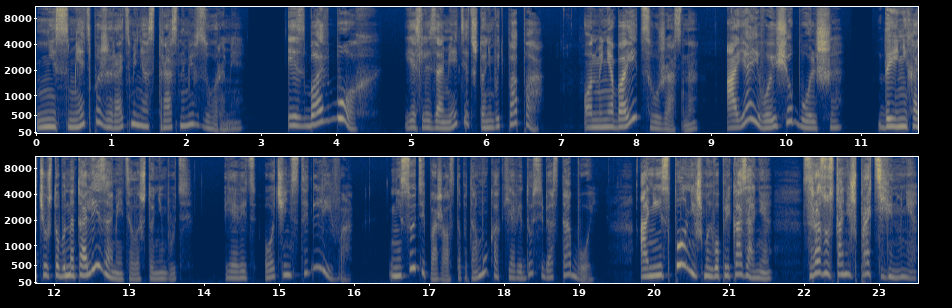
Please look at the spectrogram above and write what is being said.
не сметь пожирать меня страстными взорами. Избавь Бог, если заметит что-нибудь папа. Он меня боится ужасно, а я его еще больше. Да и не хочу, чтобы Натали заметила что-нибудь. Я ведь очень стыдлива. Не суди, пожалуйста, потому, как я веду себя с тобой. А не исполнишь моего приказания, сразу станешь противен мне.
